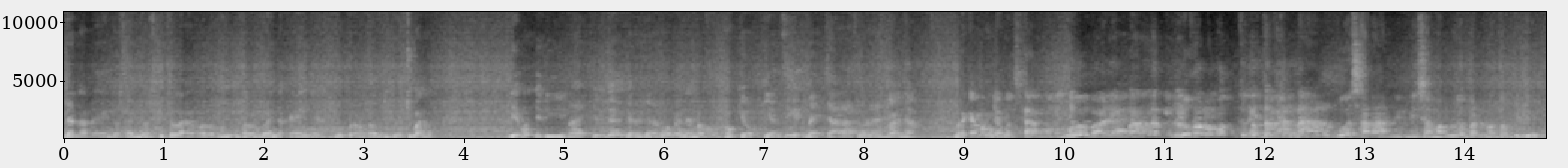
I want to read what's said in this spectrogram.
Dan ada endorse endorse gitulah walaupun terlalu banyak kayaknya. Gue kurang tahu juga. Cuman dia emang jadi naik juga gara-gara komen emang hoki-hokian sih baik cara sebenarnya. Banyak. Mereka emang nyari sekarang zaman banyak banget. Lu kalau mau cepet terkenal, gua saranin nih sama lu yang pada nonton video ini.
